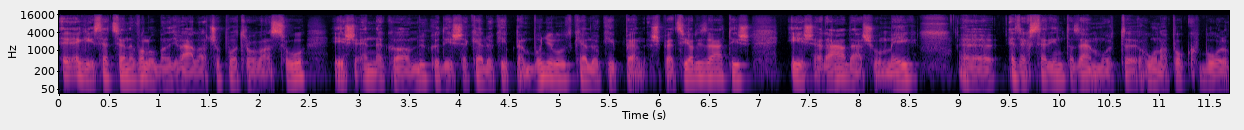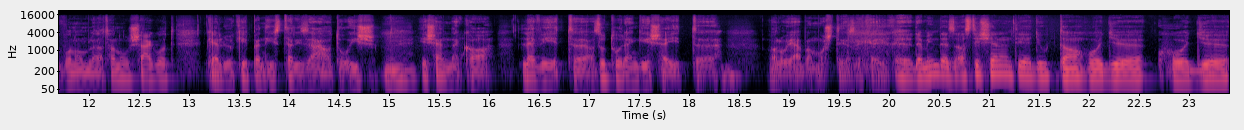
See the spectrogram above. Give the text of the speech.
Egész egyszerűen valóban egy vállalatcsoportról van szó, és ennek a működése kellőképpen bonyolult, kellőképpen specializált is, és ráadásul még ezek szerint az elmúlt hónapokból vonom le a tanulságot, kellőképpen hiszterizálható is, mm. és ennek a levét, az utórengéseit valójában most érzékeljük. De mindez azt is jelenti egyúttal, hogy, hogy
